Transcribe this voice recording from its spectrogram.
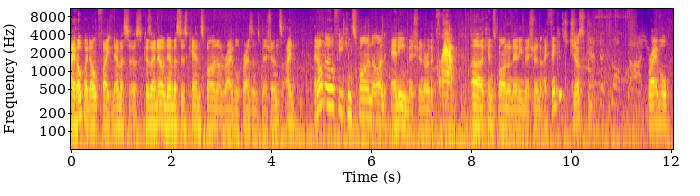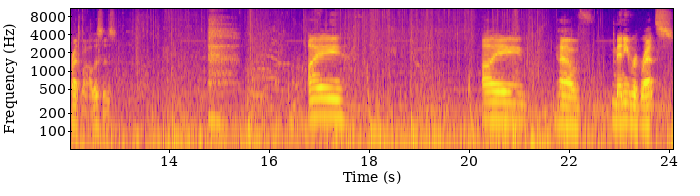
I hope I don't fight Nemesis, because I know Nemesis can spawn on rival presence missions. I I don't know if he can spawn on any mission, or the crab uh, can spawn on any mission. I think it's just rival pre- wow, this is I... I have many regrets.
